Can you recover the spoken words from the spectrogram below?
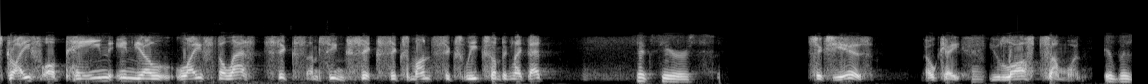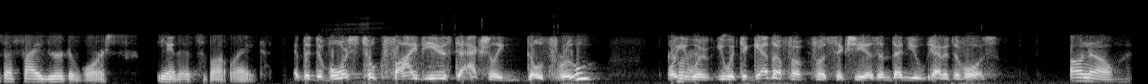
strife or pain in your life the last six? I'm seeing six, six months, six weeks, something like that. Six years. Six years. Okay, you lost someone. It was a five year divorce. Yeah, that's about right. The divorce took five years to actually go through, or you were you were together for for six years and then you had a divorce. Oh no,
